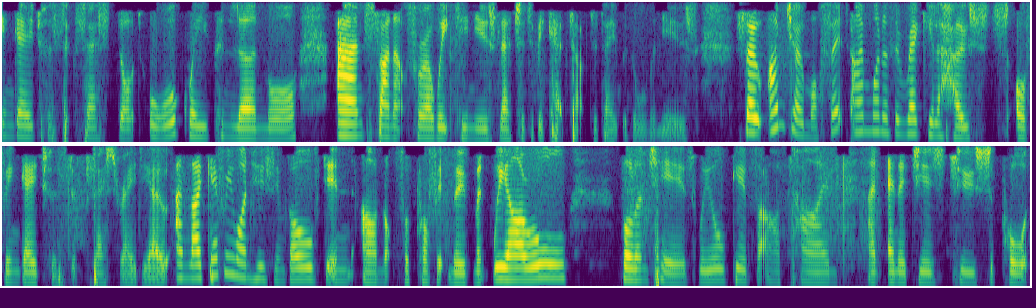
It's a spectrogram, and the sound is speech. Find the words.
engageforsuccess.org where you can learn more and sign up for our weekly newsletter to be kept up to date with all the news. So I'm Jo Moffatt. I'm one of the regular hosts of Engage for Success Radio. And like everyone who's involved in our not-for-profit movement, we are all volunteers. We all give our time and energies to support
